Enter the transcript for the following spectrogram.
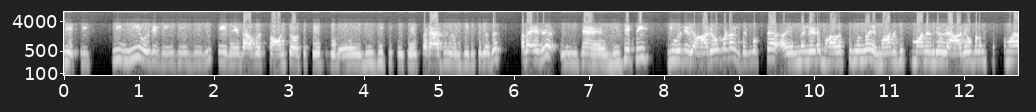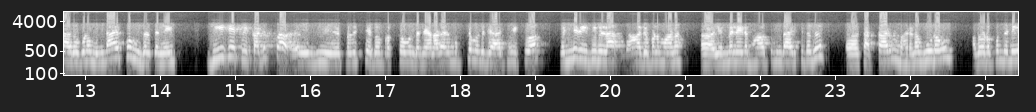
ജെ പി. ഈ ഈ ഒരു രീതിയിൽ ബി ജെ പി നേതാവ് ഷോൺ ചോർത്ത് കേസ് ബി ജെ പിക്ക് പരാതി നൽകിയിരിക്കുന്നത്. അതായത് ബി ജെ പി ഈ ഒരു ആരോപണം ഇടതുപക്ഷ എം എൽ എയുടെ ഭാഗത്തു നിന്ന് എം ആർ ജിക്കുമാറിനെതിരെ ഒരു ആരോപണം ശക്തമായ ആരോപണം ഉണ്ടായപ്പോൾ മുതൽ തന്നെ ബി ജെ പി കടുത്ത പ്രതിഷേധവും പ്രക്ഷോഭവും തന്നെയാണ്. അതായത് മുഖ്യമന്ത്രി രാജിവെക്കുക വലിയ രീതിയിലുള്ള ആരോപണമാണ് എം എൽ എയുടെ ഭാഗത്തുനിന്നുണ്ടായിരിക്കുന്നത്. സർക്കാരും ഭരണകൂടവും അതോടൊപ്പം തന്നെ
